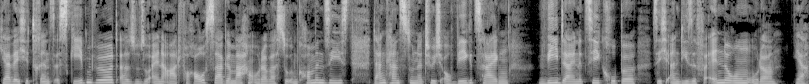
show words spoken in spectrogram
ja, welche Trends es geben wird, also so eine Art Voraussage machen oder was du im Kommen siehst. Dann kannst du natürlich auch Wege zeigen, wie deine Zielgruppe sich an diese Veränderung oder ja,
